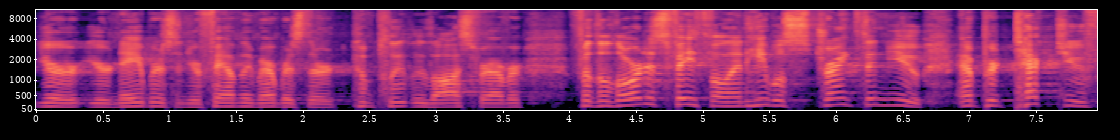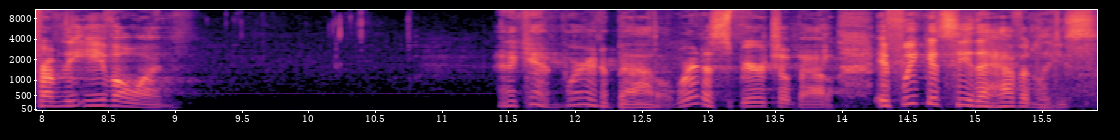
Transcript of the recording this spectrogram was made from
your, your neighbors and your family members, they're completely lost forever. For the Lord is faithful, and he will strengthen you and protect you from the evil one. And again, we're in a battle. We're in a spiritual battle. If we could see the heavenlies,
